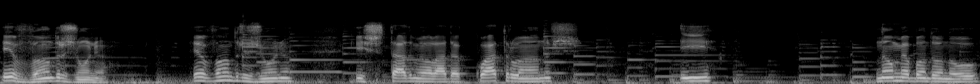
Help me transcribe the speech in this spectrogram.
Evandro Júnior. Evandro Júnior está do meu lado há quatro anos e não me abandonou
